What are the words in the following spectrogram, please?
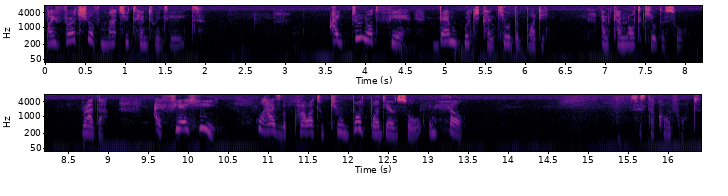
by virtue of Matthew 10:28, I do not fear them which can kill the body and cannot kill the soul. Rather, I fear he who has the power to kill both body and soul in hell. Sister Comfort,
